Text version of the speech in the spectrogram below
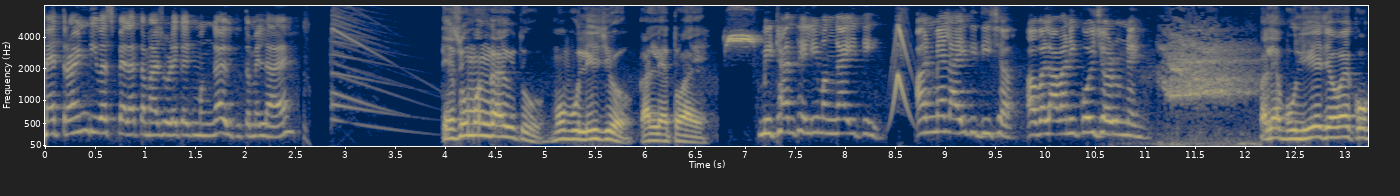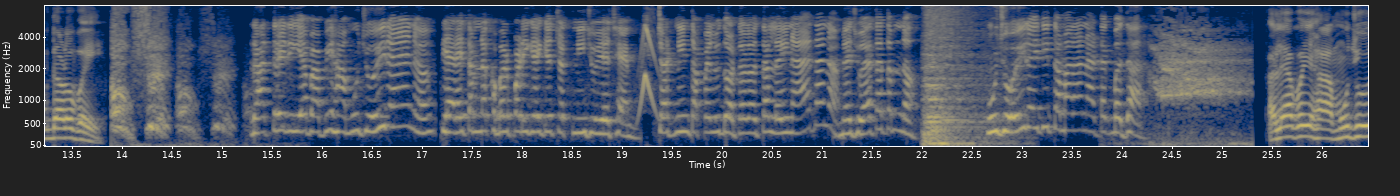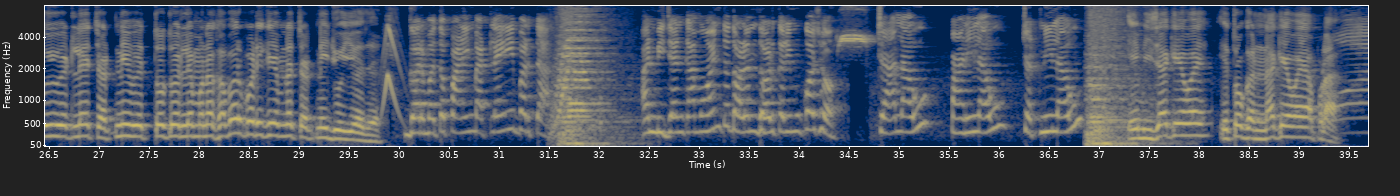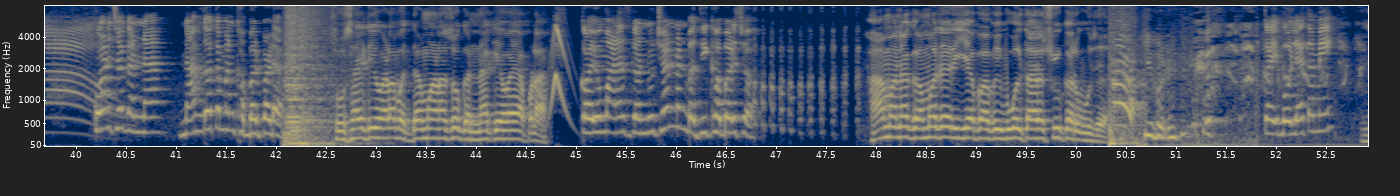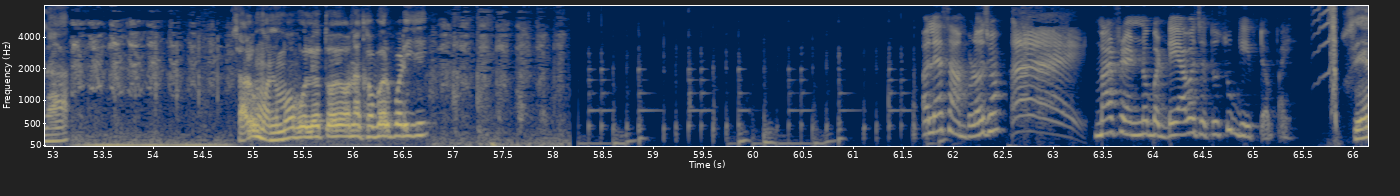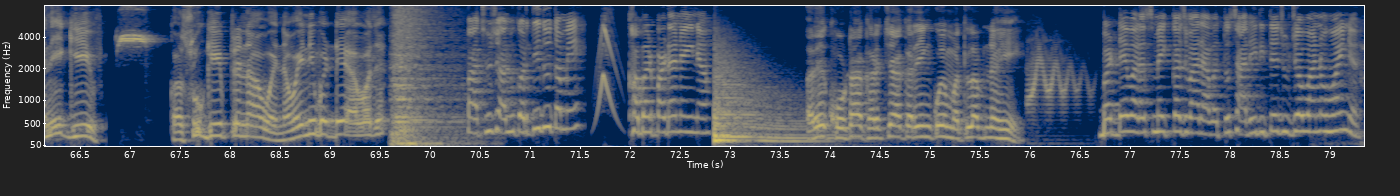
મેં ત્રણ દિવસ પહેલા તમારા જોડે કંઈક મંગાવ્યું હતું તમે લાયા? તે શું મંગાવ્યું તું? હું ભૂલી ગયો. કાલ લેતો આય. મીઠાની થેલી મંગાવી હતી અને મેં લાવી દીધી છે. હવે લાવવાની કોઈ જરૂર નહીં. અલે ભૂલીએ જવાય કોક દાડો ભાઈ. રાત્રે રિયા ભાભી હામુ જોઈ રહ્યા ને ત્યારે તમને ખબર પડી ગઈ કે ચટણી જોઈએ છે એમ. ચટણી તપેલું દોટા દોટા લઈને આયા હતા ને? મેં જોયા હતા તમને? હું જોઈ રહી હતી તમારા નાટક બધા. અલ્યા ભાઈ હા હું જોયું એટલે ચટણી વેચતો તો એટલે મને ખબર પડી કે એમને ચટણી જોઈએ છે. ઘરમાં તો પાણી બાટલાય નહીં ભરતા. અને બીજાને કામ હોય ને તો દોડમ દોડ કરી મૂકો છો. ચા લાવું પાણી લાવું ચટણી લાવું. એ બીજા કહેવાય? એ તો ગન્ના કહેવાય આપણા. કોણ છે ગન્ના? નામ તો મને ખબર પડે. સોસાયટી વાળા બધા માણસો ગન્ના કહેવાય આપણા. કયું માણસ ગન્નું છે ને મને બધી ખબર છે. હા મને ગમે છે રિયા ભાભી. બોલ તારે શું કરવું છે? કઈ બોલ્યા તમે? ના. સારું મનમાં બોલ્યો તો એને ખબર પડી ગઈ. અલ્યા સાંભળો છો મારા ફ્રેન્ડનો બર્થડે આવે છે તો શું ગિફ્ટ અપાય? શેની ગિફ્ટ કશું ગિફ્ટ ના હોય નવાઈની બર્થડે આવે છે? પાછું ચાલુ કરી દીધું તમે? ખબર પડે નહીં ના. અરે ખોટા ખર્ચા કરીને કોઈ મતલબ નહીં. બર્થડે વર્ષમાં એક જ વાર આવે તો સારી રીતે જ ઉજવવાનો હોય ને?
